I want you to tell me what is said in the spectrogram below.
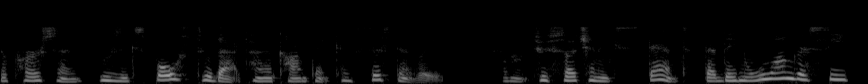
the person who's exposed to that kind of content consistently um, to such an extent that they no longer see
